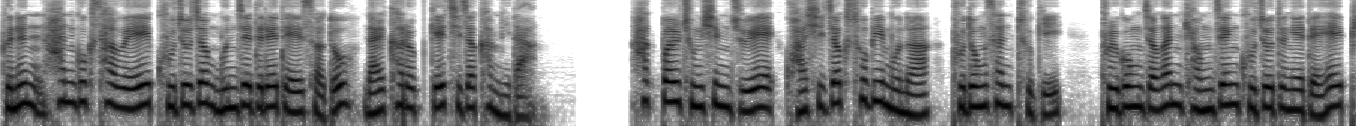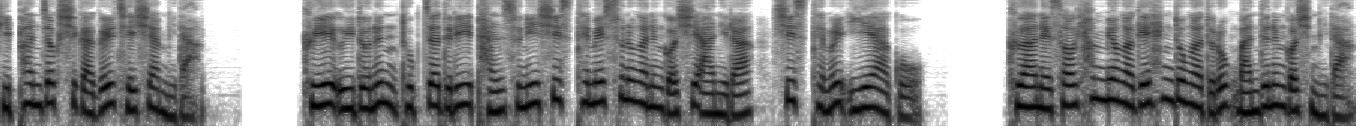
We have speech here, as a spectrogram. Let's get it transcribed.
그는 한국 사회의 구조적 문제들에 대해서도 날카롭게 지적합니다. 학벌 중심주의 과시적 소비 문화, 부동산 투기, 불공정한 경쟁 구조 등에 대해 비판적 시각을 제시합니다. 그의 의도는 독자들이 단순히 시스템에 순응하는 것이 아니라 시스템을 이해하고 그 안에서 현명하게 행동하도록 만드는 것입니다.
